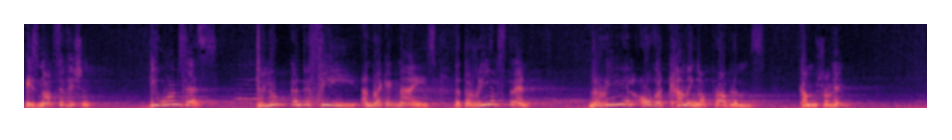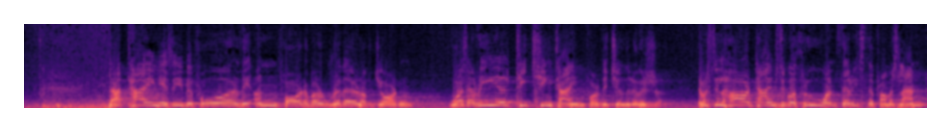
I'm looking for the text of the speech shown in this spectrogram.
is not sufficient. He wants us to look and to see and recognize that the real strength, the real overcoming of problems comes from him. That time, you see, before the unfordable river of Jordan was a real teaching time for the children of Israel. There were still hard times to go through once they reached the promised land,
